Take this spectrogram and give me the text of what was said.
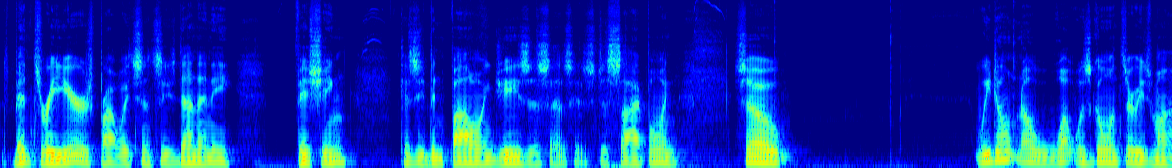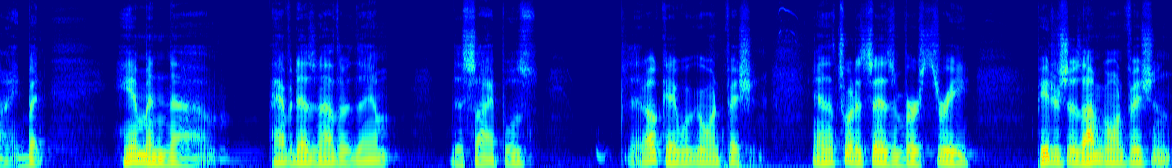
it's been three years probably since he's done any fishing because he's been following Jesus as his disciple. And so we don't know what was going through his mind, but him and uh, half a dozen other of them, disciples, said, Okay, we're going fishing. And that's what it says in verse 3. Peter says, I'm going fishing.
